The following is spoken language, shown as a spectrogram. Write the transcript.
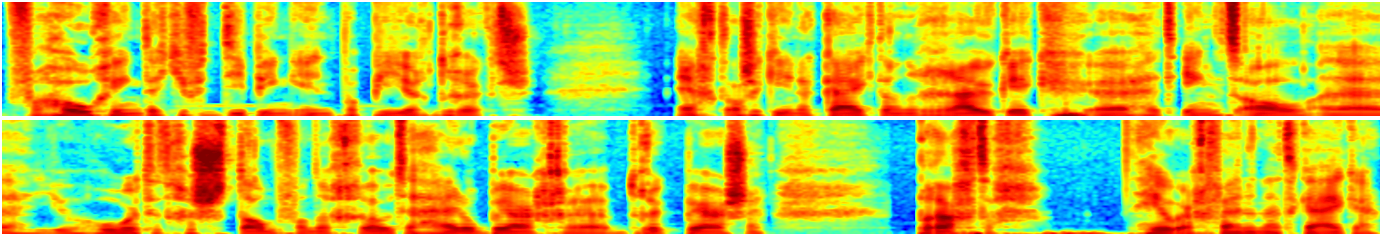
verhoging dat je verdieping in papier drukt. Echt, als ik hier naar kijk, dan ruik ik uh, het inkt al. Uh, je hoort het gestamp van de grote Heidelberg drukpersen. Prachtig. Heel erg fijn om naar te kijken.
